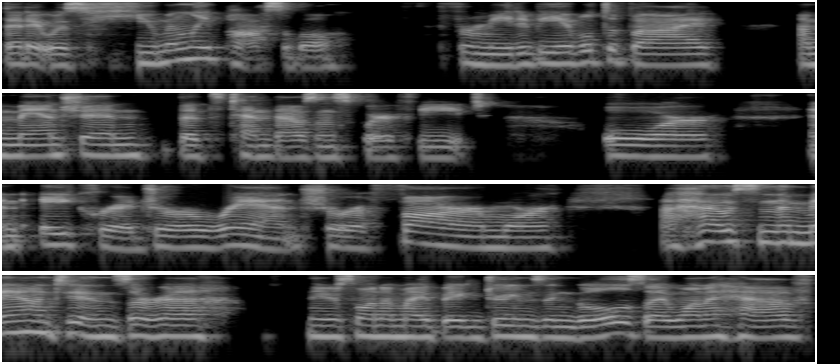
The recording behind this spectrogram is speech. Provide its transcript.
that it was humanly possible for me to be able to buy a mansion that's 10,000 square feet or an acreage or a ranch or a farm or a house in the mountains or a here's one of my big dreams and goals i want to have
